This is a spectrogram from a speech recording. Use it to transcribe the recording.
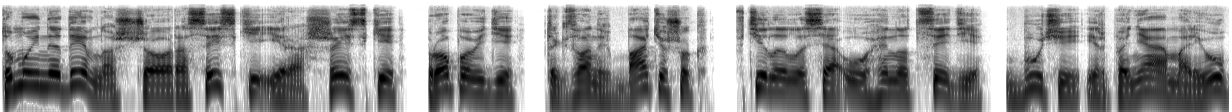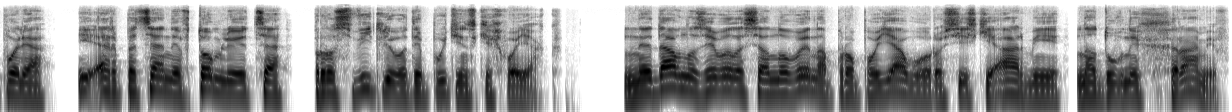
Тому й не дивно, що расистські і рашистські проповіді так званих батюшок втілилися у геноциді Бучі, Ірпеня, Маріуполя, і РПЦ не втомлюється просвітлювати путінських вояк. Недавно з'явилася новина про появу російській армії надувних храмів.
